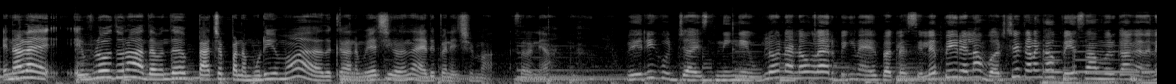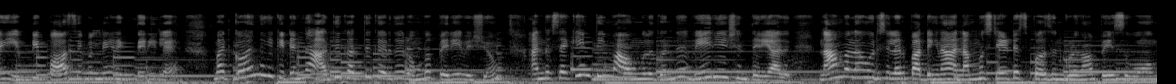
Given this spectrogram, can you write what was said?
என்னால் எவ்வளோ தூரம் அதை வந்து பேச்சப் பண்ண முடியுமோ அதுக்கான முயற்சிகளை வந்து நான் எடுப்பேன் நிச்சயமா சரண்யா. வெரி குட் ஜாய்ஸ் நீங்க இவ்வளோ நல்லவங்களா இருப்பீங்க நான் எதிர்பார்க்கல. சில பேர் எல்லாம் வருஷ கணக்கா பேசாம இருக்காங்க. அதெல்லாம் எப்படி பாசிபிள்னு எனக்கு தெரியல. பட் குழந்தைங்க கிட்ட இருந்து அது கத்துக்கிறது ரொம்ப பெரிய விஷயம். அந்த செகண்ட் தீம் அவங்களுக்கு வந்து வேரியேஷன் தெரியாது. நாமெல்லாம் ஒரு சிலர் பாத்தீங்கன்னா நம்ம ஸ்டேட்டஸ் பர்சன் கூட தான் பேசுவோம்.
